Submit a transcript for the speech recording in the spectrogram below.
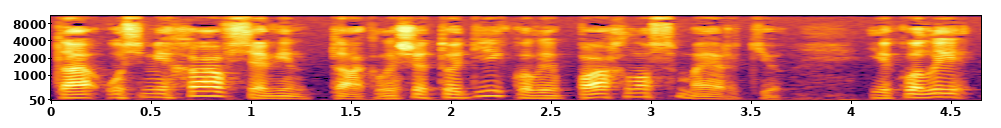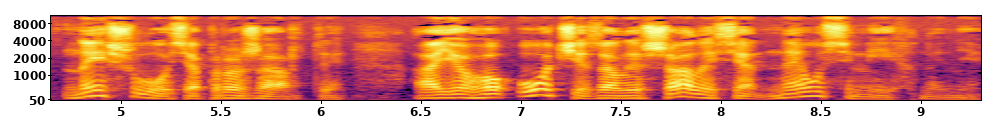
Та усміхався він так лише тоді, коли пахло смертю, і коли не йшлося про жарти, а його очі залишалися неусміхнені.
